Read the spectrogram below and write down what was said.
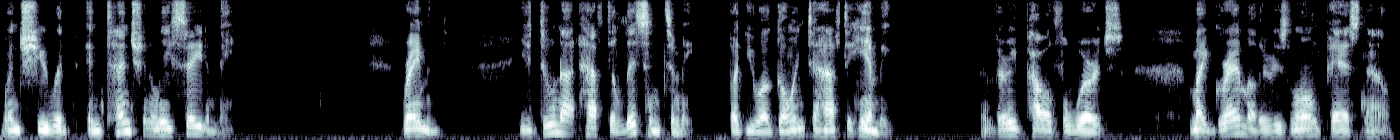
when she would intentionally say to me, Raymond, you do not have to listen to me but you are going to have to hear me. Very powerful words. My grandmother is long past now,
